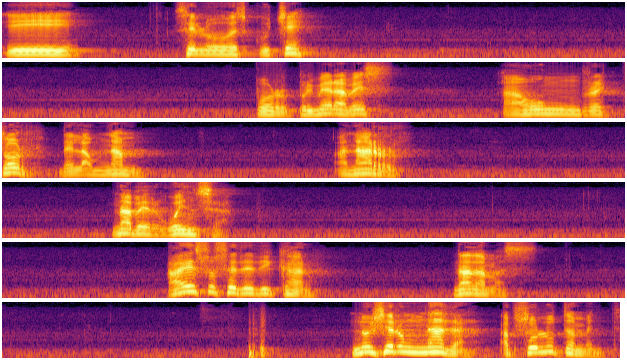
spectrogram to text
y se lo escuché por primera vez a un rector de la UNAM, a Narro. Una vergüenza. A eso se dedicaron, nada más. No hicieron nada, absolutamente,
